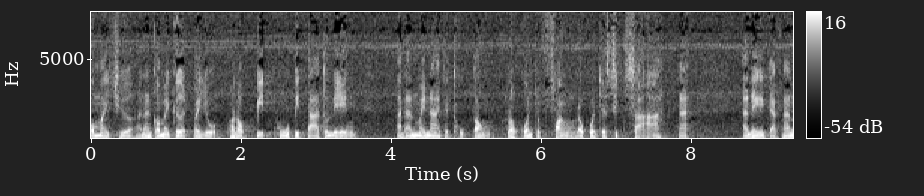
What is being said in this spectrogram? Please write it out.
ก็ไม่เชื่อ อันนั้นก็ไม่เกิดประโยชน์เพราะเราปิดหูปิดตาตนเอง อันนั้นไม่น่าจะถูกต้อง เราควรจะฟัง เราควรจะศึกษานะอันนี้จากนั้น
